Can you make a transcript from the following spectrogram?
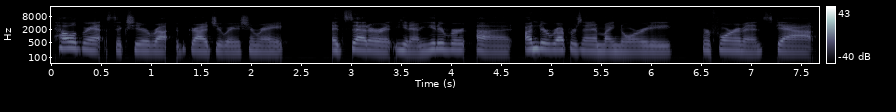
Pell Grant six year ra- graduation rate, et cetera, you know, univer- uh, underrepresented minority performance gap,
